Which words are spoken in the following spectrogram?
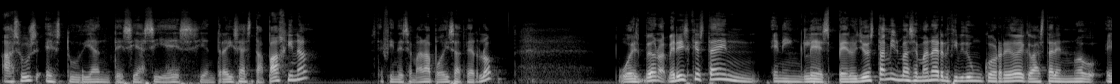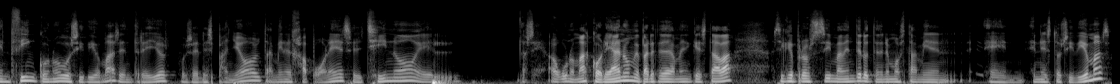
a sus estudiantes. Y así es, si entráis a esta página, este fin de semana podéis hacerlo, Pues bueno, veréis que está en, en, inglés, pero yo esta misma semana he recibido un correo de que va a estar en, nuevo, en cinco nuevos idiomas, entre ellos pues el español, también el japonés, el chino, el no sé, alguno más coreano, me parece también que estaba. Así que próximamente lo tendremos también en, estos idiomas.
